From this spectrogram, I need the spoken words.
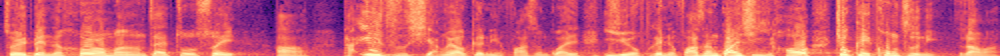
所以变成荷尔蒙在作祟啊，他一直想要跟你发生关系，以为跟你发生关系以后就可以控制你，知道吗？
